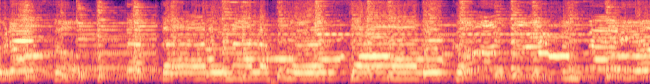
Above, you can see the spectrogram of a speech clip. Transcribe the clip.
Progreso trataron a la fuerza de construir su imperio.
